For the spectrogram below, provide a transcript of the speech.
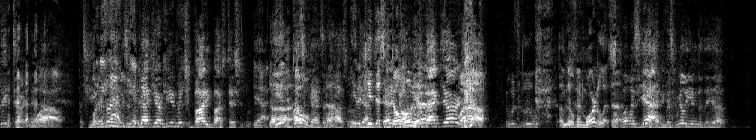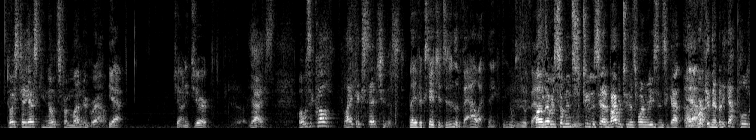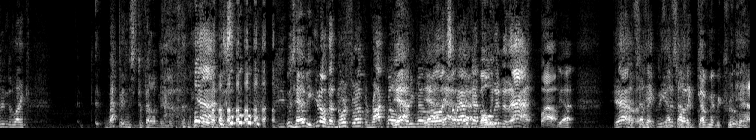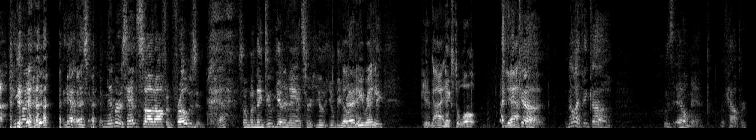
Big time, man. Wow. But he, What did he remember have? was He in the a- backyard. Me and Richard Body washed dishes with Yeah. Uh, he had a Lots dome. pans in the hospital. He had a yeah. geodesic He had a dome. dome in Yeah. the backyard. wow, It was a little. a He little was an immortalist. What was yeah? And he was really into the uh, Dostoevsky notes from Underground. Yeah. Johnny Jur. Yeah. he's- What was it called? life extensionist. Life extensions. It's in the Val, I think. I think it was in the Val. Well, there was some institute in Santa Barbara too. That's one of the reasons he got uh, Yeah. working there. But he got pulled into like weapons development. yeah, just, it was heavy. you know the Northrop and Rockwell Yeah, and Honeywell yeah, and all that. yeah, Somehow yeah. he got Boeing. pulled into that. Wow. yeah. Yeah, That sounds he- like he that sounds wanted- like government recruitment. Yeah. He wanted, yeah, his, remember his head sawed off and frozen. Yeah. So when they do get an answer, he'll he'll be He'll ready. be ready. I think, Get guy. Next to Walt. I Yeah. think uh, no, I think uh, who's L man with Alpert?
